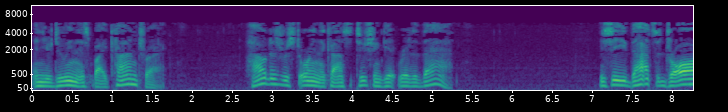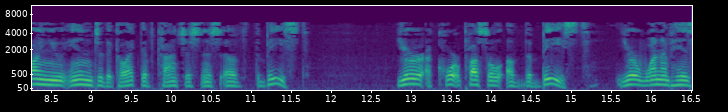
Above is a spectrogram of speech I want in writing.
And you're doing this by contract. How does restoring the Constitution get rid of that? You see, that's drawing you into the collective consciousness of the beast. You're a corpuscle of the beast. You're one of his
